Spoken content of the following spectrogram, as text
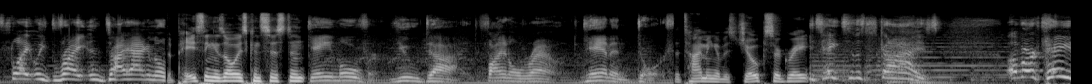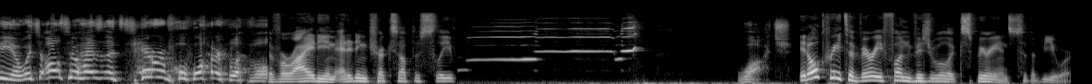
slightly right, and diagonal. The pacing is always consistent. Game over. You died. Final round. Ganondorf. The timing of his jokes are great. He takes to the skies of Arcadia, which also has a terrible water level. The variety and editing tricks up his sleeve. Watch. It all creates a very fun visual experience to the viewer.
